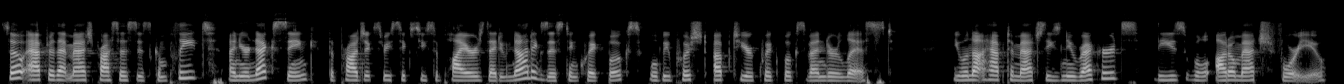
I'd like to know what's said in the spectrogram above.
So after that match process is complete, on your next sync, the ProjX360 suppliers that do not exist in QuickBooks will be pushed up to your QuickBooks vendor list. You will not have to match these new records. These will auto match for you.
